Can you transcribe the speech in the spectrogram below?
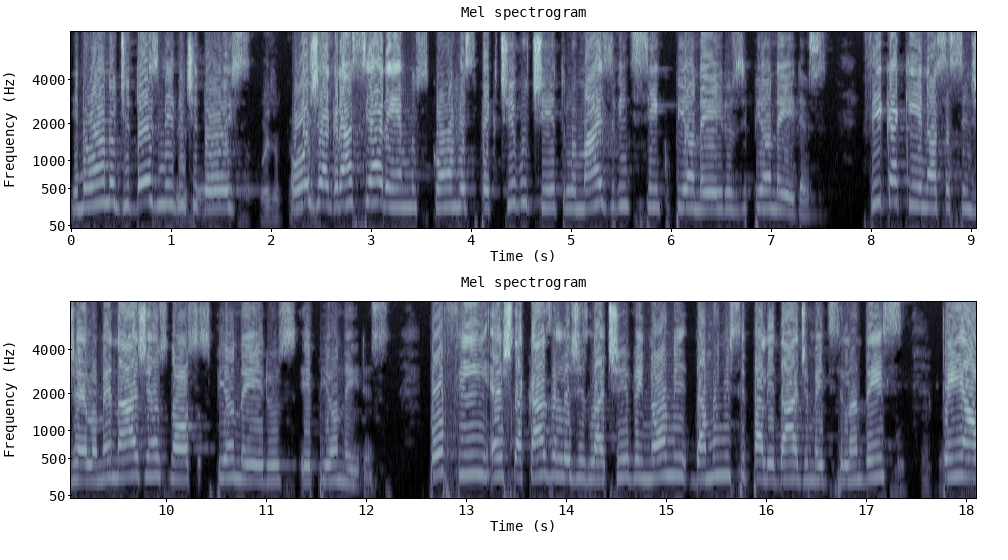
E no ano de 2022, hoje agraciaremos com o respectivo título mais 25 pioneiros e pioneiras. Fica aqui nossa singela homenagem aos nossos pioneiros e pioneiras. Por fim, esta Casa Legislativa, em nome da Municipalidade Medicilandense, tem a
